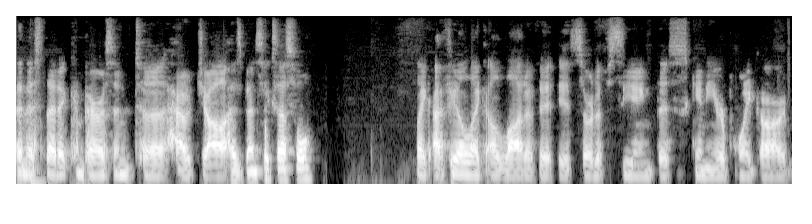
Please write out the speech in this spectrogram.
an aesthetic comparison to how Ja has been successful like I feel like a lot of it is sort of seeing this skinnier point guard.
